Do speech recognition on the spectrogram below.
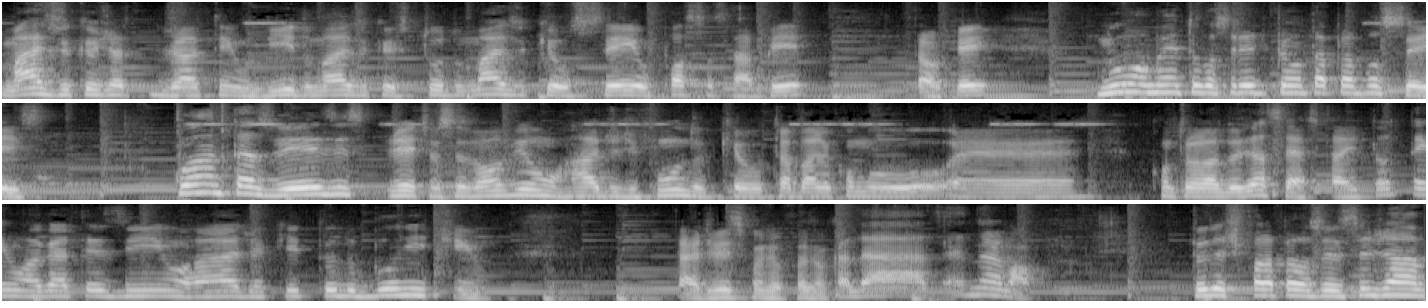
mais do que eu já, já tenho lido, mais do que eu estudo, mais do que eu sei, eu posso saber, tá ok? No momento eu gostaria de perguntar para vocês, quantas vezes... Gente, vocês vão ouvir um rádio de fundo, que eu trabalho como é, controlador de acesso, tá? Então tem um HTzinho, um rádio aqui, tudo bonitinho. Tá, de vez em quando eu faço um cadastro, é normal. Então deixa eu falar para vocês, você já...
